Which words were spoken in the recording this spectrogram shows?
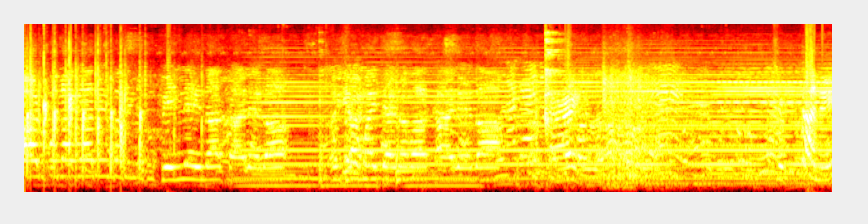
ఆడుకున్నాం కానీ మరి నీకు పెళ్ళి అయినా కాలేదా? అయితే అయినవా కాలేదా? చెప్తానే.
